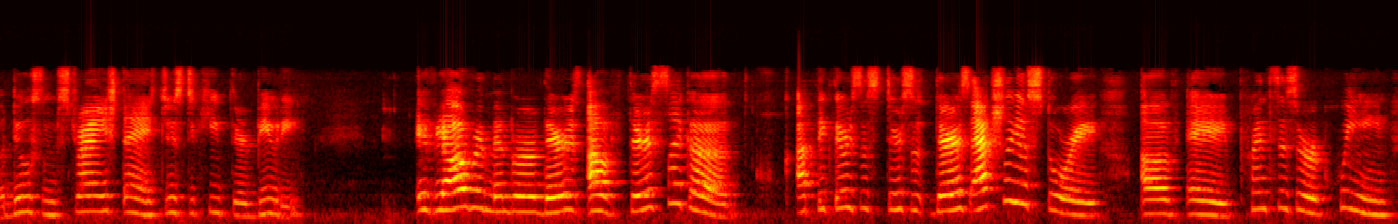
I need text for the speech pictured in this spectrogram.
or do some strange things just to keep their beauty. If y'all remember, there's uh, there's like a I think there's a there's a, there's actually a story of a princess or a queen.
